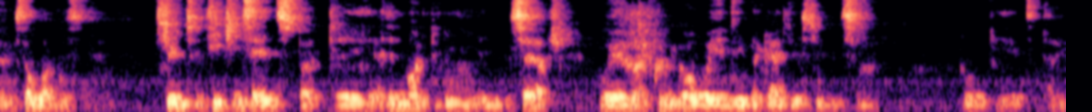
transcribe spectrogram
I still work with students in the teaching sense, but uh, I didn't want to be in research where I couldn't go away and leave my graduate students for full periods of time.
